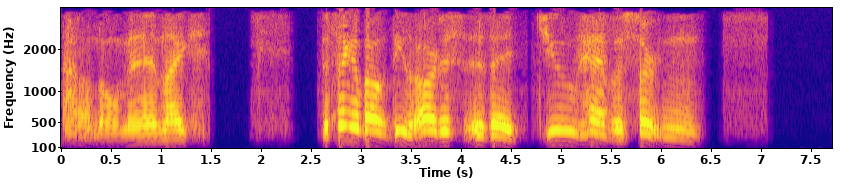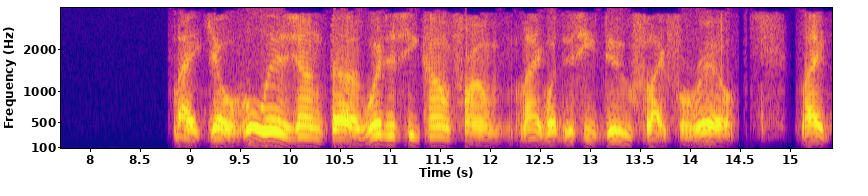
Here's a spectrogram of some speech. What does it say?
I don't know, man. Like, the thing about these artists is that you have a certain like, yo, who is Young Thug? Where does he come from? Like, what does he do? For, like, for real? Like,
